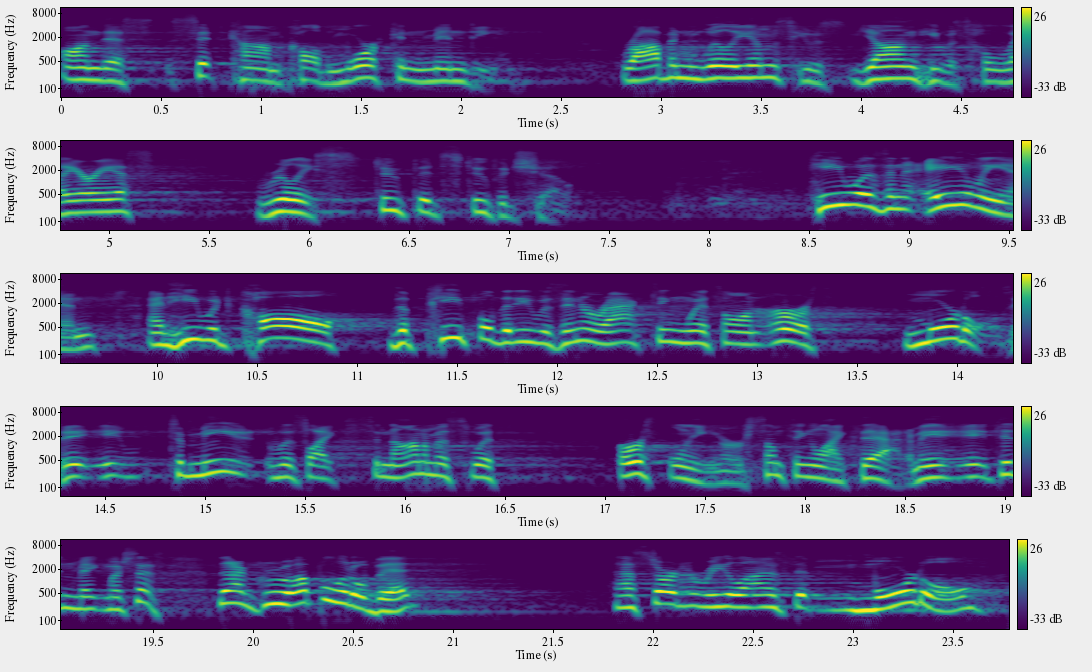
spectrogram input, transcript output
on this sitcom called Mork and Mindy. Robin Williams, he was young, he was hilarious, really stupid, stupid show. He was an alien, and he would call the people that he was interacting with on Earth mortals. It, it, to me, it was like synonymous with earthling or something like that. I mean, it didn't make much sense. Then I grew up a little bit, and I started to realize that mortal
